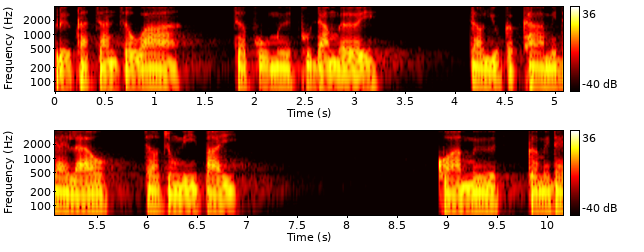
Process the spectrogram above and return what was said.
หรือพระจันทร์จะว่า เจ้าผู้มืดผู้ดำเอ๋ย เจ้าอยู่กับข้าไม่ได้แล้ว เจ้าจงหนีไป ความมืดก็ไม่ได้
